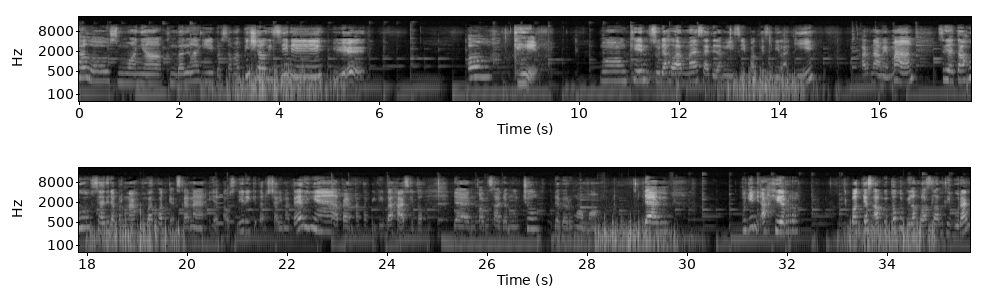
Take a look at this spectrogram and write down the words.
Halo semuanya, kembali lagi bersama Pishal di sini. Yeah. Oke, mungkin sudah lama saya tidak mengisi podcast ini lagi. Karena memang sudah tahu saya tidak pernah membuat podcast. Karena ya tahu sendiri kita harus cari materinya apa yang akan topik dibahas gitu. Dan kalau misalnya ada muncul udah baru ngomong. Dan mungkin di akhir podcast aku tuh aku bilang bahwa selamat liburan.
